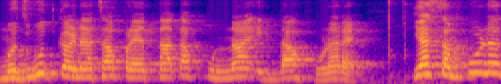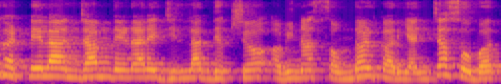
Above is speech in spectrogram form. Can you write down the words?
मजबूत करण्याचा प्रयत्न आता पुन्हा एकदा होणार आहे. या संपूर्ण घटनेला अंजाम देणारे जिल्हाध्यक्ष अविनाश सौंदळकर यांच्यासोबत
